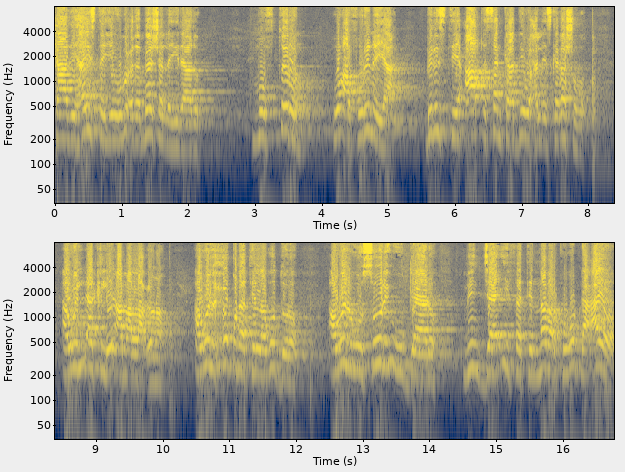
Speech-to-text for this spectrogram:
kaadihaysta iyo ubucda meesha la yidhaahdo muftirun wuu afurinayaa. Bilistiicaai sanka haddii wax la iskaga shubo. Aw ilakli ama la cuno. Aw ilxuqnati lagu duro. Aw ilwusuuli uu gaadho. Min jaa'ifati nabar kugu dhacayoo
